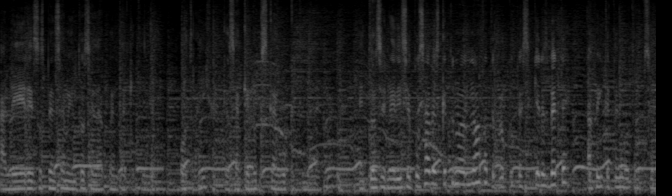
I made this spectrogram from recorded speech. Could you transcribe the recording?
al leer esos pensamientos se da cuenta que tiene otra hija, que o sea que Luke Skywalker tiene una hija. Entonces le dice, pues sabes que tú no, no, no te preocupes, si quieres vete, a fin que tengo otra opción.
